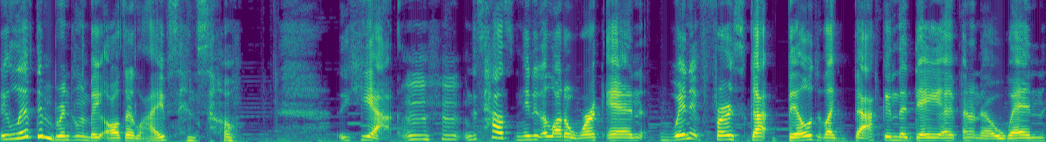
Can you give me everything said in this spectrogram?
they lived in Brindleton Bay all their lives and so yeah mm-hmm. this house needed a lot of work and when it first got built like back in the day I, I don't know when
